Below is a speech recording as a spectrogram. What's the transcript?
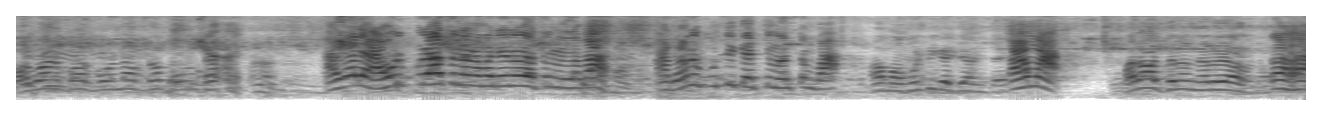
பகவான் பார்க்க போனா அப்படிதான் போகணும். அதனால அவர் பிரார்த்தனை நம்ம நிறைவேற்றணும் இல்லவா? அதனால புத்தி கத்தி மட்டும்பா ஆமா முட்டி கட்டியான்ட்டு ஆமா. ஆஹா.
